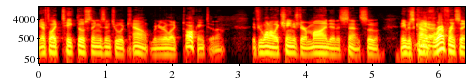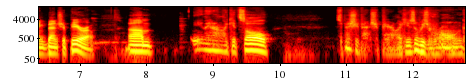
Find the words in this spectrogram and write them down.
You have to like take those things into account when you're like talking to them. If you want to like change their mind in a sense. So he was kind of referencing Ben Shapiro. Um, you know, like it's all, especially Ben Shapiro. Like he's always wrong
